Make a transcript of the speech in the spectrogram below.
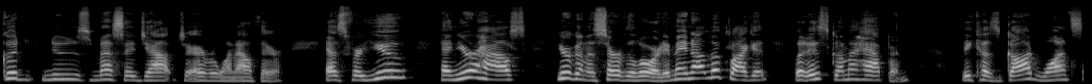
good news message out to everyone out there. As for you and your house, you're going to serve the Lord. It may not look like it, but it's going to happen because God wants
